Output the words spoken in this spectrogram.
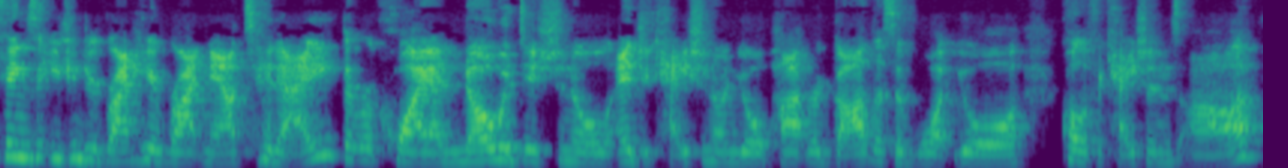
things that you can do right here, right now, today that require no additional education on your part, regardless of what your qualifications are,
